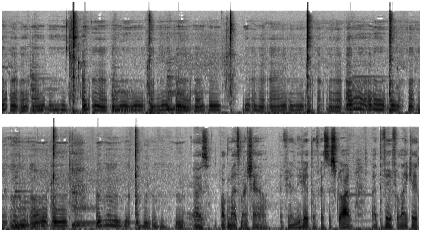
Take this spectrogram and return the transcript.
Guys, welcome back to my channel. If you're new here, don't forget to subscribe, like the video if you like it,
